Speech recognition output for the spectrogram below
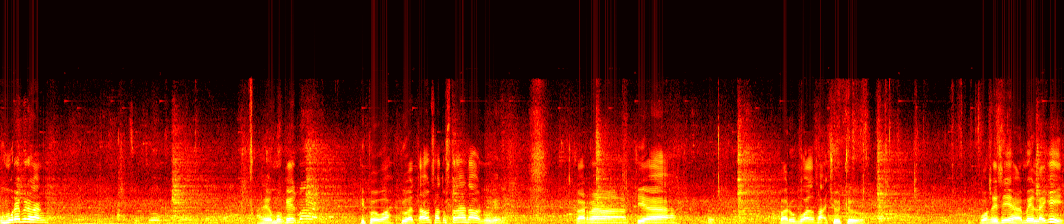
umurnya berapa Kang? Ayo mungkin di bawah 2 tahun satu setengah tahun mungkin. Karena dia baru bual sak jodoh posisi hamil lagi.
